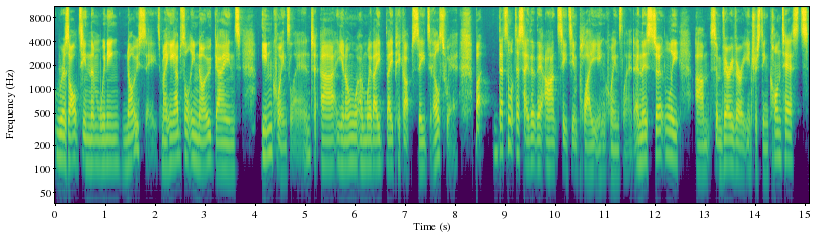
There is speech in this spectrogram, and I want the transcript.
results in them winning no seats, making absolutely no gains in Queensland, uh, you know, and where they, they pick up seats elsewhere. But that's not to say that there aren't seats in play in Queensland. And there's certainly um, some very, very interesting contests.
